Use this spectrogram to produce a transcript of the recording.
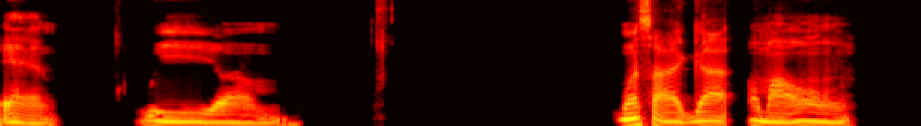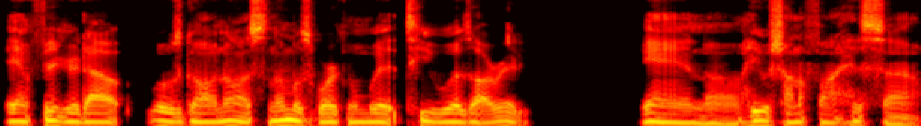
And we, um, once I got on my own and figured out what was going on, Slim was working with T Woods already, and uh, he was trying to find his sound.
